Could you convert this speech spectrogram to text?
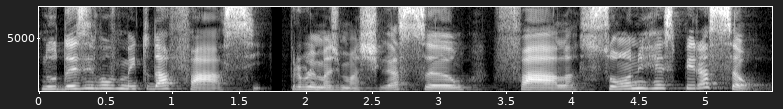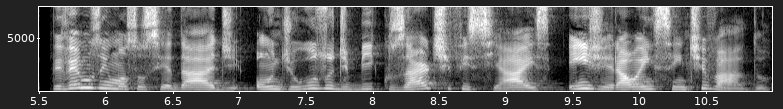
no desenvolvimento da face, problemas de mastigação, fala, sono e respiração. Vivemos em uma sociedade onde o uso de bicos artificiais, em geral, é incentivado.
